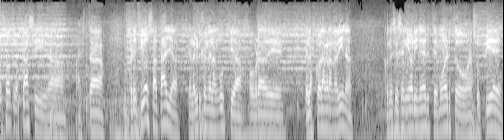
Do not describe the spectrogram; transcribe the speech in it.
Nosotros casi a, esta preciosa talla de la Virgen de la Angustia, obra de, de la Escuela Granadina, con ese señor inerte, muerto a sus pies,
